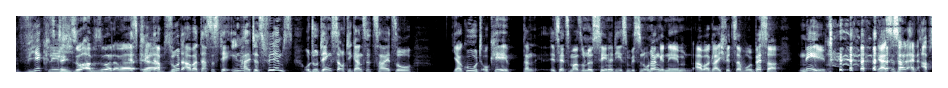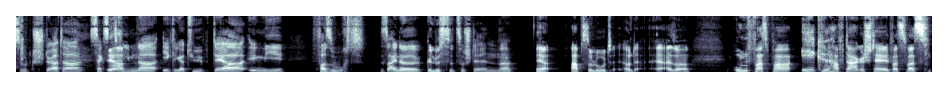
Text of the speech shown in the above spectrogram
wirklich Klingt so absurd, aber es klingt ja. absurd, aber das ist der Inhalt des Films. Und du denkst auch die ganze Zeit so, ja gut, okay, dann ist jetzt mal so eine Szene, die ist ein bisschen unangenehm, aber gleich wird's da wohl besser. Nee. Ja, es ist halt ein absolut gestörter, sexgetriebener, ekliger Typ, der irgendwie versucht, seine Gelüste zu stellen, ne? ja, absolut. Und äh, also unfassbar ekelhaft dargestellt, was was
